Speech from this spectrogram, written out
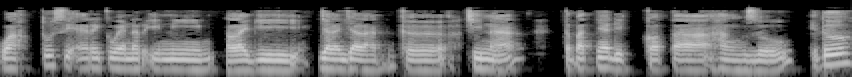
waktu si Eric Weiner ini lagi jalan-jalan ke Cina, tepatnya di kota Hangzhou, itu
